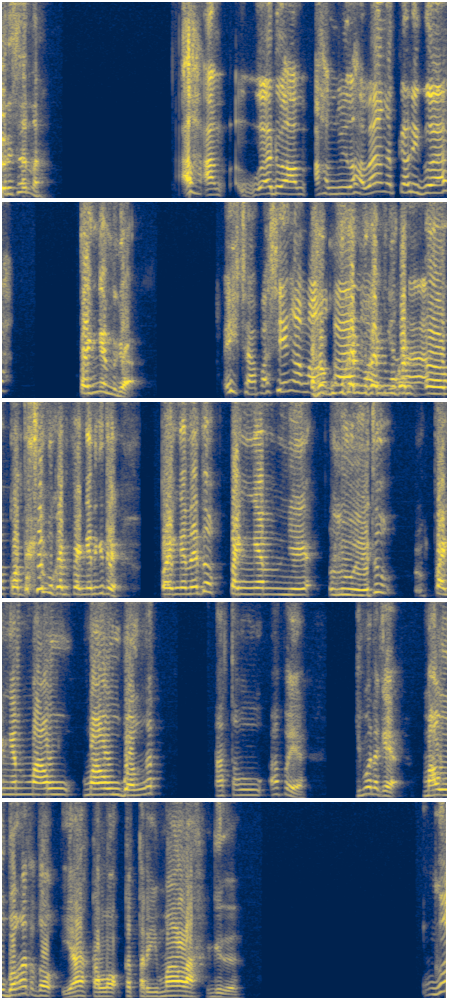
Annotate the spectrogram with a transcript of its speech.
di sana, ah am- gua aduh am- alhamdulillah banget kali gua pengen nggak? Ih siapa sih yang nggak mau bukan kan bukan bukan gila. eh, konteksnya bukan pengen gitu ya. Pengennya tuh pengennya lu itu pengen mau mau banget atau apa ya? Gimana kayak mau banget atau ya kalau keterima lah gitu. gua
